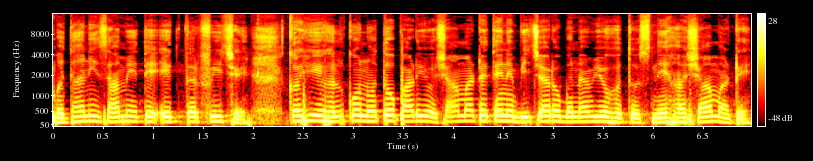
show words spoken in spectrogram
બધાની સામે તે એકતરફી છે. કહી હલકો નહોતો પાડ્યો, શા માટે તેને બિચારો બનાવ્યો હતો? સ્નેહા, શા માટે?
